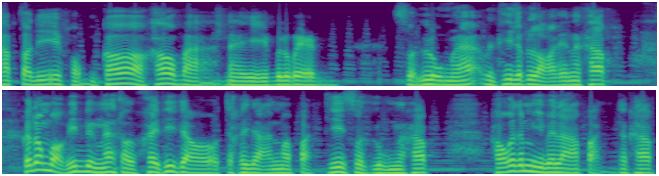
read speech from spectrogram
ครับตอนนี้ผมก็เข้ามาในบริเวณ สวนลุมนะเป็นที่เรียบร้อยนะครับ ก็ต้องบอกนิดนึงนะสำหรับใครที่จะเอาจักรยานมาปั่นที่สวนลุมนะครับเขาก็จะมีเวลาปั่นนะครับ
